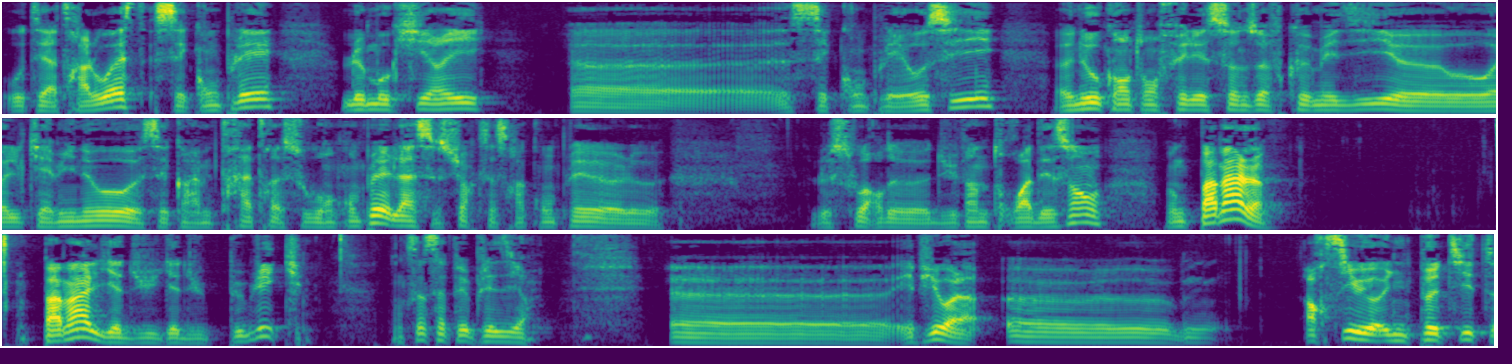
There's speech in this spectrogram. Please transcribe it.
au Théâtre à l'Ouest, c'est complet. Le Mokiri, euh, c'est complet aussi. Nous, quand on fait les Sons of Comedy au El Camino, c'est quand même très très souvent complet. Là, c'est sûr que ça sera complet le, le soir du 23 décembre. Donc pas mal. Pas mal, il y, y a du public. Donc ça, ça fait plaisir. et puis voilà. Alors si une petite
